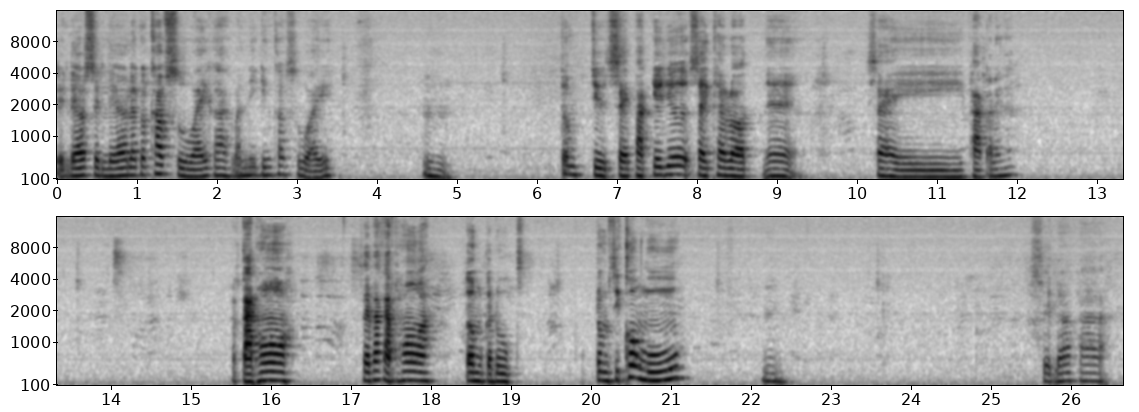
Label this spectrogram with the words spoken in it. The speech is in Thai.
เสร็จแล้วเสร็จแล้วแล้วก็ข้าวสวยค่ะ วันนี้กินข้าวสวย อืมต้มจืดใส่ผักเยอะๆ ใส่แครอทเนี่ยใส่ผักอะไรนะผักกาดห่อใส่ผักกาดห่อต้มกระดูกต้มซี่โครงหมูอืมเสร็จแล้วค่ะ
